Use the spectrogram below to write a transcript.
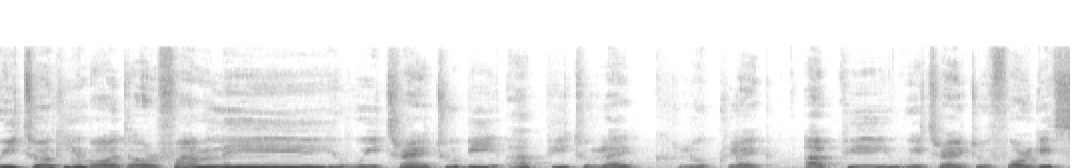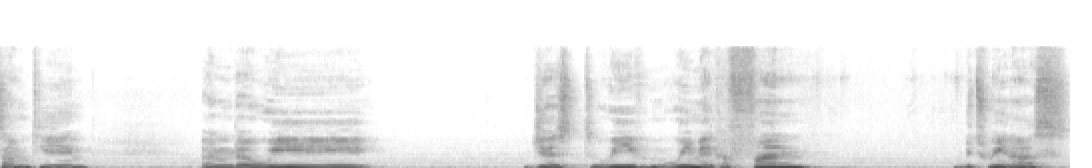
we talking about our family. We try to be happy, to like look like happy. We try to forget something, and uh, we just we we make a fun between us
